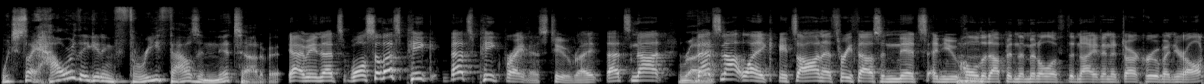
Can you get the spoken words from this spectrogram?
Which is like, how are they getting 3,000 nits out of it? Yeah, I mean that's well, so that's peak that's peak brightness too, right? That's not Right. that's not like it's on at 3000 nits and you hold mm-hmm. it up in the middle of the night in a dark room and you're all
